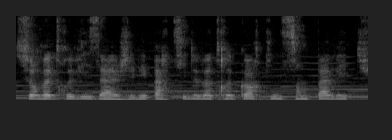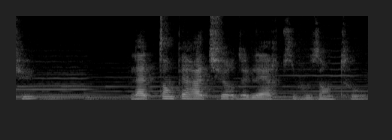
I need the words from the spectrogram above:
sur votre visage et les parties de votre corps qui ne sont pas vêtues la température de l'air qui vous entoure.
